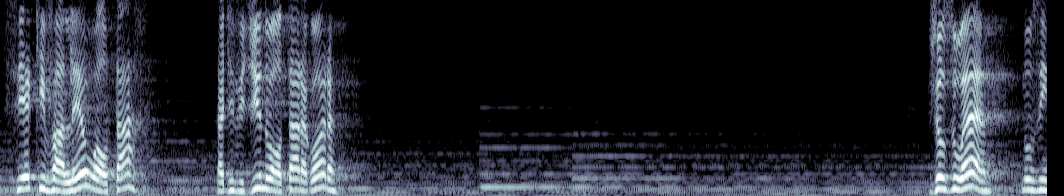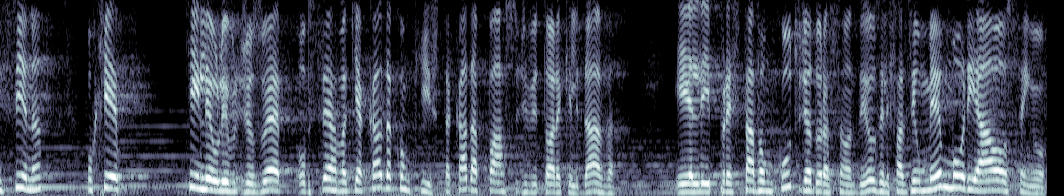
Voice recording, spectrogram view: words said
Se equivaleu o altar? Está dividindo o altar agora? Josué nos ensina, porque quem lê o livro de Josué observa que a cada conquista, a cada passo de vitória que ele dava, ele prestava um culto de adoração a Deus, ele fazia um memorial ao Senhor.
